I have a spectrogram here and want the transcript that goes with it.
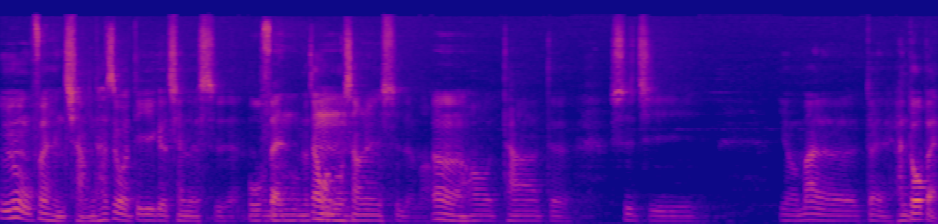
因为五分很强，他是我第一个签的诗人。五分，我们在网络上认识的嘛。嗯。然后他的诗集有卖了，对，很多本。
